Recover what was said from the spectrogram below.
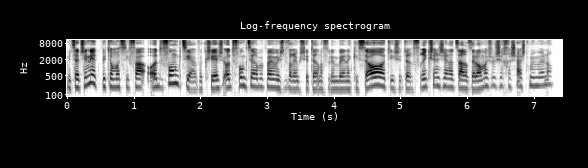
מצד שני, את פתאום מוסיפה עוד פונקציה, וכשיש עוד פונקציה, הרבה פעמים יש דברים שיותר נופלים בין הכיסאות, יש יותר friction שנוצר, זה לא משהו שחששת ממנו?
